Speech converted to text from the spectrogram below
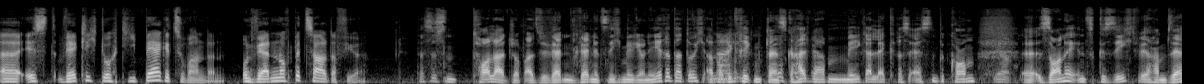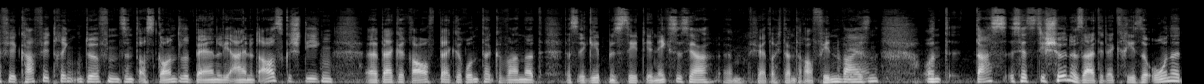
äh, ist wirklich durch die Berge zu wandern und werden noch bezahlt dafür. Das ist ein toller Job. Also wir werden, werden jetzt nicht Millionäre dadurch, aber Nein. wir kriegen ein kleines Gehalt. Wir haben mega leckeres Essen bekommen, ja. äh, Sonne ins Gesicht. Wir haben sehr viel Kaffee trinken dürfen, sind aus Gondelbähnli ein- und ausgestiegen, äh, Berge rauf, Berge runter gewandert. Das Ergebnis seht ihr nächstes Jahr. Ähm, ich werde euch dann darauf hinweisen. Ja. Und das ist jetzt die schöne Seite der Krise. Ohne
